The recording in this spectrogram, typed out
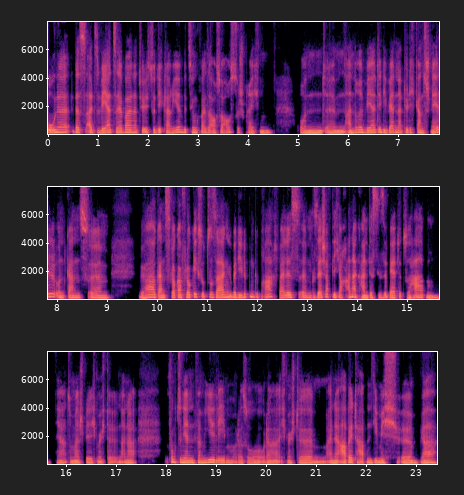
ohne das als Wert selber natürlich zu deklarieren, beziehungsweise auch so auszusprechen. Und ähm, andere Werte, die werden natürlich ganz schnell und ganz, ähm, ja, ganz lockerflockig sozusagen über die Lippen gebracht, weil es ähm, gesellschaftlich auch anerkannt ist, diese Werte zu haben. Ja, zum Beispiel, ich möchte in einer funktionierenden Familie leben oder so. Oder ich möchte eine Arbeit haben, die mich äh, ja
